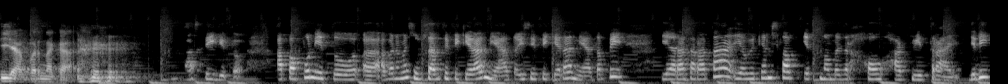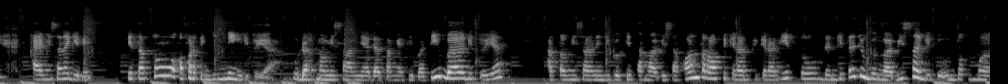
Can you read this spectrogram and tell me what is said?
Iya, pernah, Kak. pasti gitu. Apa pun itu uh, apa namanya substansi pikirannya atau isi pikirannya, tapi ya rata-rata ya we can stop it no matter how hard we try. Jadi kayak misalnya gini, kita tuh overthinking nih gitu ya. Udah misalnya datangnya tiba-tiba gitu ya atau misalnya juga kita nggak bisa kontrol pikiran-pikiran itu dan kita juga nggak bisa gitu untuk me,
